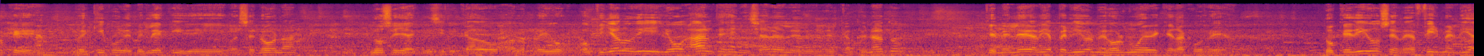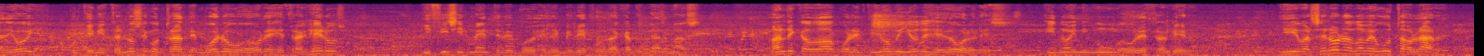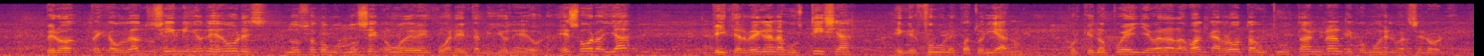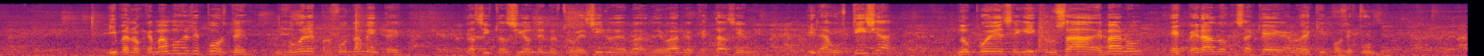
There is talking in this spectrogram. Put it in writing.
que los equipos de Belec y de Barcelona no se hayan clasificado a los playoffs. Aunque ya lo dije yo antes de iniciar el, campeonato, que Melec había perdido el mejor 9 que era Correa. Lo que digo se reafirma el día de hoy, porque mientras no se contraten buenos jugadores extranjeros, difícilmente el MLE podrá caminar más. Han recaudado 42 millones de dólares y no hay ningún jugador extranjero. Y de Barcelona no me gusta hablar, pero recaudando 100 millones de dólares, no sé cómo, deben 40 millones de dólares. Es hora ya que intervenga la justicia en el fútbol ecuatoriano, porque no pueden llevar a la bancarrota a un club tan grande como es el Barcelona. Y para los que amamos el deporte, nos duele profundamente la situación de nuestro vecino de, barrio que está haciendo. Y la justicia no puede seguir cruzada de manos esperando que saquen a los equipos de fútbol.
